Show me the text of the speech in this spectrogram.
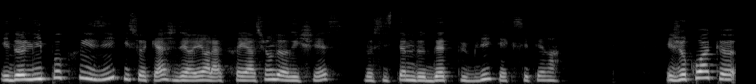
et de l'hypocrisie qui se cache derrière la création de richesses le système de dette publique, etc. Et je crois que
